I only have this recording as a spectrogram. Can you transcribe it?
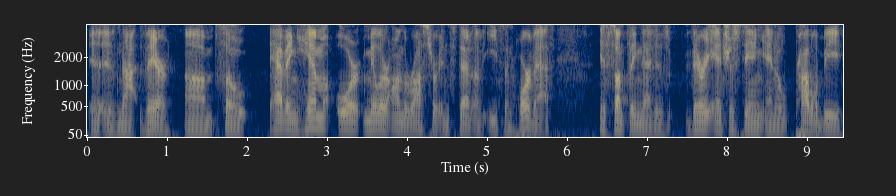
is not there. Um, so having him or Miller on the roster instead of Ethan Horvath is something that is very interesting and it'll probably be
